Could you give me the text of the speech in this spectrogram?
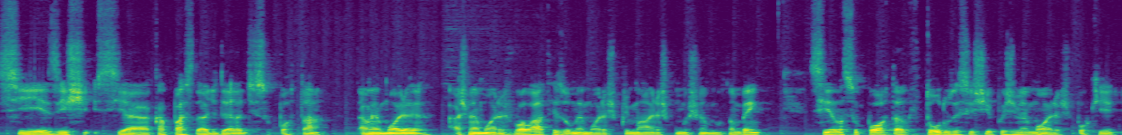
se existe se a capacidade dela de suportar a memória, as memórias voláteis ou memórias primárias, como chamam também, se ela suporta todos esses tipos de memórias, porque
